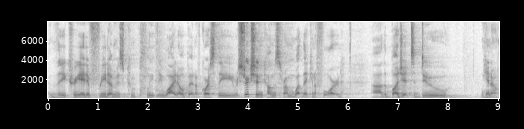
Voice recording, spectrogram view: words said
the creative freedom is completely wide open. Of course, the restriction comes from what they can afford. Uh, the budget to do, you know,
